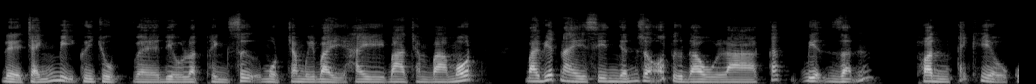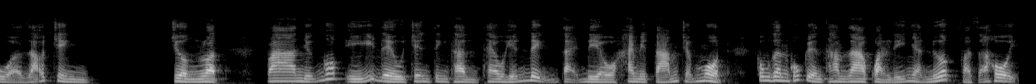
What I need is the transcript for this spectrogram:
Để tránh bị quy chụp về điều luật hình sự 117 hay 331, bài viết này xin nhấn rõ từ đầu là các biện dẫn thuần cách hiểu của giáo trình trường luật và những góp ý đều trên tinh thần theo hiến định tại Điều 28.1 công dân có quyền tham gia quản lý nhà nước và xã hội,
